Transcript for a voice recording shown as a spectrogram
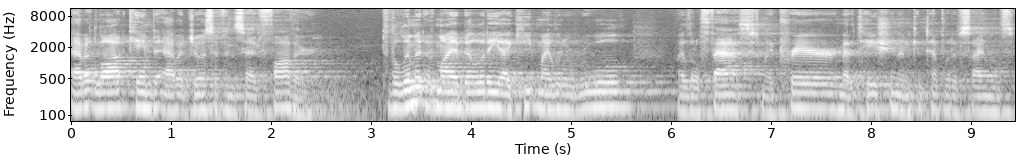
Abbot Lot came to Abbot Joseph and said, Father, to the limit of my ability, I keep my little rule, my little fast, my prayer, meditation, and contemplative silence.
